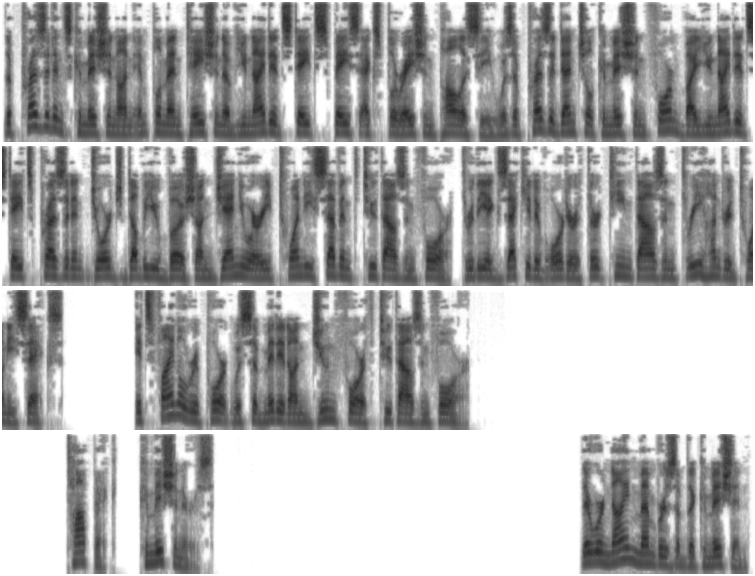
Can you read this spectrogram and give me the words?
The President's Commission on Implementation of United States Space Exploration Policy was a presidential commission formed by United States President George W. Bush on January 27, 2004, through the Executive Order 13326. Its final report was submitted on June 4, 2004. Commissioners There were nine members of the commission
